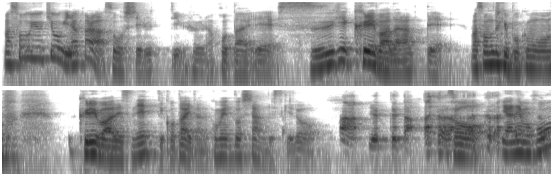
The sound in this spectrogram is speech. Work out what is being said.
まあそういう競技だからそうしてるっていう風な答えで、すげえクレバーだなって、まあその時僕もクレバーですねって答えたコメントしたんですけど、あ、言ってた。そう。いやでも 本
